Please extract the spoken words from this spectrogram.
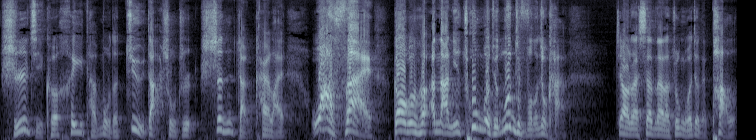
十几棵黑檀木的巨大树枝伸展开来。哇塞！高更和安纳尼冲过去，抡起斧子就砍。这要在现在的中国就得判了。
